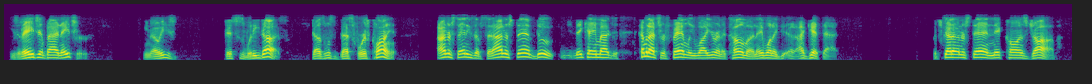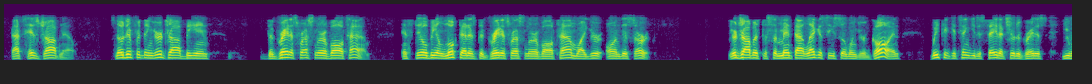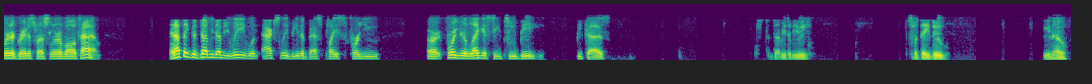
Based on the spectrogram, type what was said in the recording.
He's an agent by nature. You know, he's this is what he does. Does what's best for his client. I understand he's upset. I understand, dude. They came out coming at your family while you're in a coma, and they want to. I get that. But you got to understand Nick Khan's job. That's his job now. It's no different than your job being the greatest wrestler of all time and still being looked at as the greatest wrestler of all time while you're on this earth. Your job is to cement that legacy so when you're gone, we can continue to say that you're the greatest, you were the greatest wrestler of all time. And I think the WWE would actually be the best place for you or for your legacy to be because it's the WWE. That's what they do. You know?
